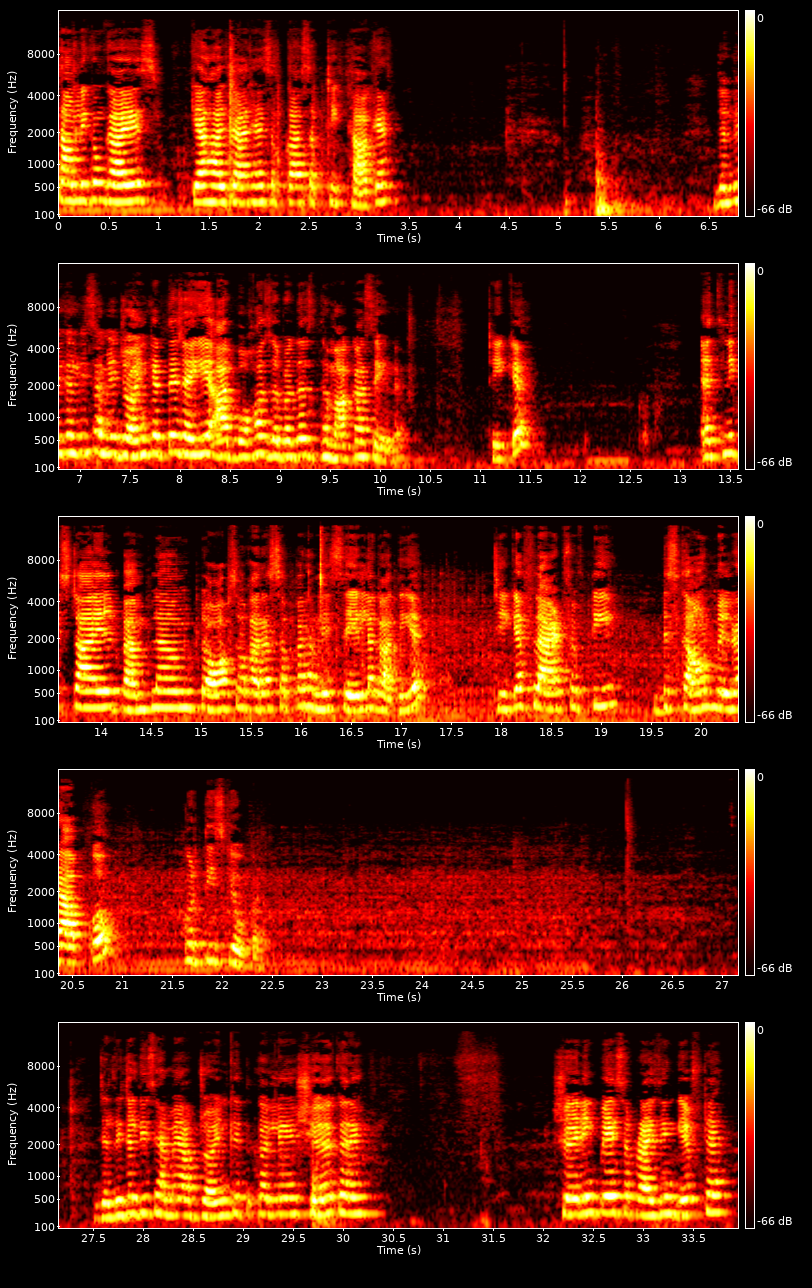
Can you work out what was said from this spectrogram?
वालेकुम गाइस क्या हाल चाल है सबका? सब ठीक ठाक है? जल्दी जल्दी से हमें ज्वाइन करते जाइए। आज बहुत ज़बरदस्त धमाका सेल है। ठीक है? एथनिक स्टाइल पैम्पलम टॉप्स वगैरह सब पर हमने सेल लगा दी है। ठीक है? फ्लैट फिफ्टी डिस्काउंट मिल रहा है आपको कुर्तीज के ऊपर। जल्दी जल्दी से हमें आप ज्वाइन कर लें शेयर करें। शेयरिंग पे सरप्राइजिंग गिफ्ट है।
